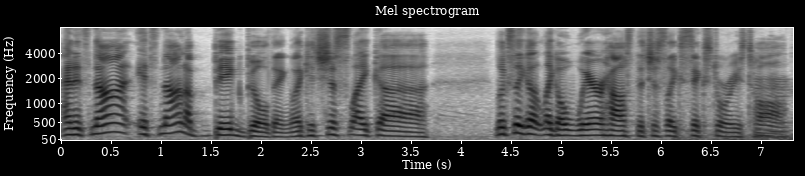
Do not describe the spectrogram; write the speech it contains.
And it's not it's not a big building. Like it's just like a looks like a like a warehouse that's just like six stories tall. Uh-huh.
